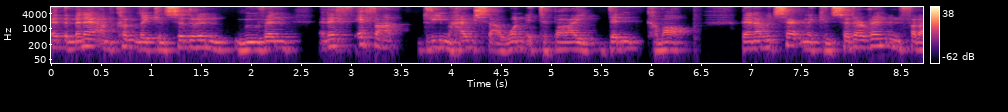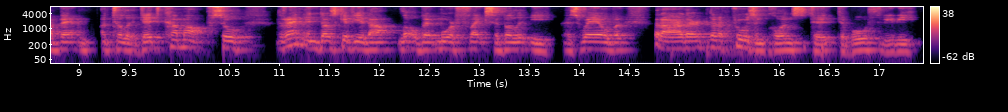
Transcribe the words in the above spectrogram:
At the minute, I'm currently considering moving. And if, if that dream house that I wanted to buy didn't come up, then I would certainly consider renting for a bit until it did come up. So the renting does give you that little bit more flexibility as well. But there are there, there are pros and cons to, to both really.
